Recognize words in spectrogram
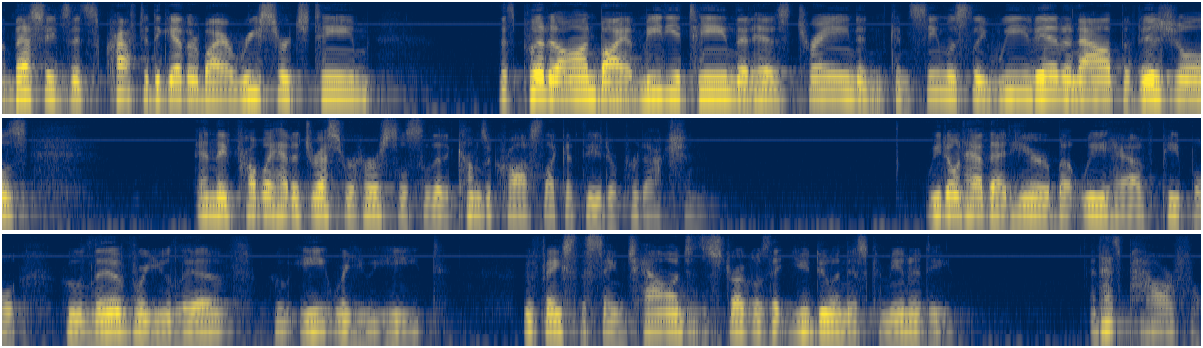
a message that's crafted together by a research team, that's put on by a media team that has trained and can seamlessly weave in and out the visuals. And they've probably had a dress rehearsal so that it comes across like a theater production. We don't have that here, but we have people who live where you live, who eat where you eat, who face the same challenges and struggles that you do in this community. And that's powerful.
